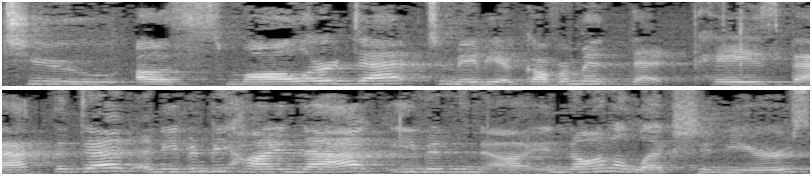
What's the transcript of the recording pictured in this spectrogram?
to a smaller debt, to maybe a government that pays back the debt, and even behind that, even uh, in non election years,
